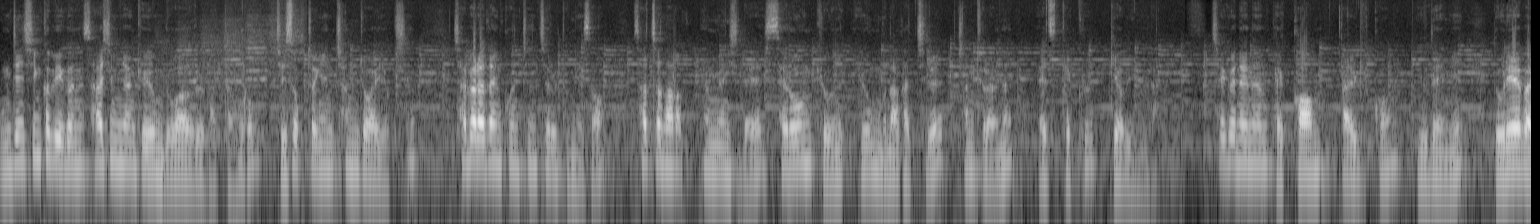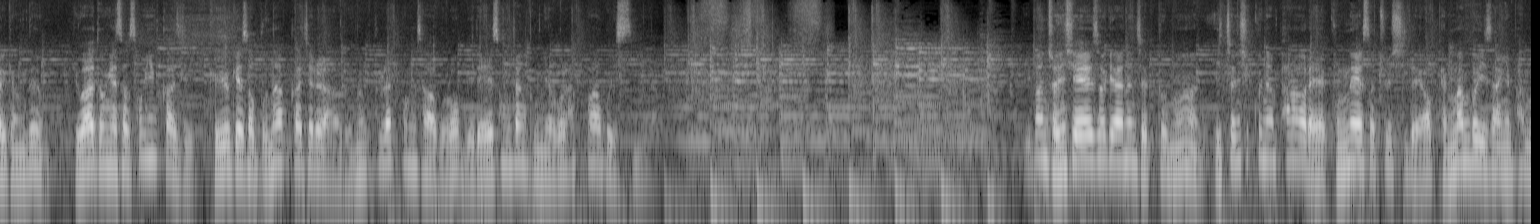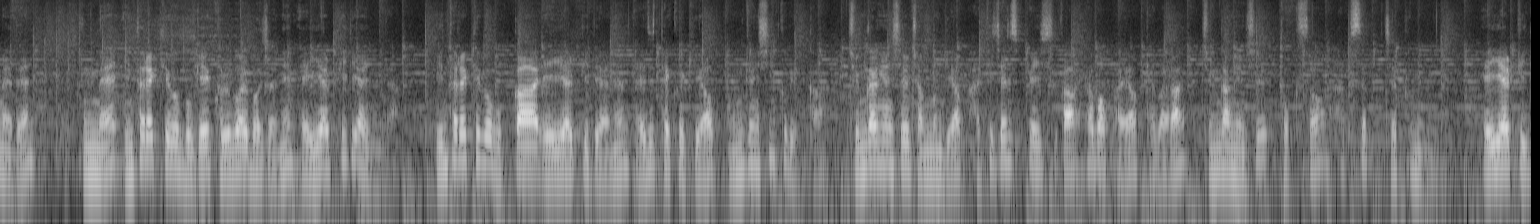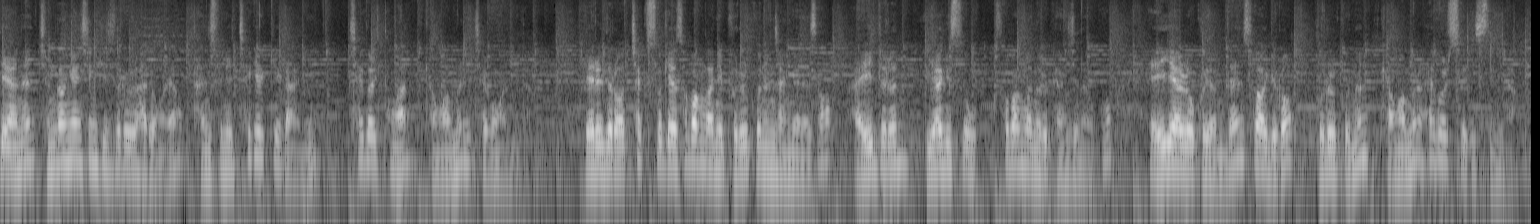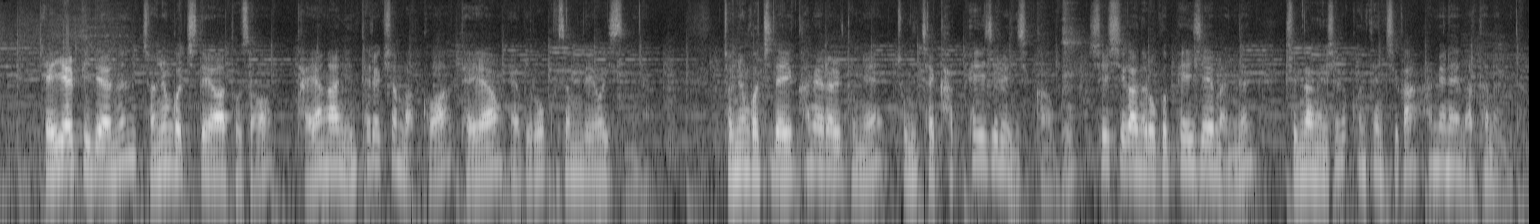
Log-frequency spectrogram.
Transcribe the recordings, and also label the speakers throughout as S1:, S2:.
S1: 웅진 씽크빅은 40년 교육 노하우를 바탕으로 지속적인 창조와 혁신, 차별화된 콘텐츠를 통해서 4차 산업혁명 시대의 새로운 교육 문화 가치를 창출하는 에듀테크 기업입니다. 최근에는 베컴, 딸기콩, Udemy, 놀이의 발견 등 유아동에서 성인까지 교육에서 문화까지를 아우르는 플랫폼 사업으로 미래의 성장 동력을 확보하고 있습니다. 이번 전시회에 소개하는 제품은 2019년 8월에 국내에서 출시되어 100만 부 이상이 판매된 국내 interactive book의 글로벌 버전인 ARpedia입니다. 인터랙티브 북과 ARPDI는 에듀테크 기업 웅든 싱크빅과 증강현실 전문 기업 아티젠스페이스가 협업하여 개발한 증강현실 독서 학습 제품입니다. ARpedia는 증강현실 기술을 활용하여 단순히 책 읽기가 아닌 책을 통한 경험을 제공합니다. 예를 들어 책 속에 소방관이 불을 끄는 장면에서 아이들은 이야기 속 소방관으로 변신하고 AR로 구현된 소화기로 불을 끄는 경험을 해볼 수 있습니다. ARpedia는 전용 거치대와 도서, 다양한 interaction marker와 대형 앱으로 구성되어 있습니다. 전용 거치대의 카메라를 통해 종이책 각 페이지를 인식하고 실시간으로 그 페이지에 맞는 증강현실 콘텐츠가 화면에 나타납니다.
